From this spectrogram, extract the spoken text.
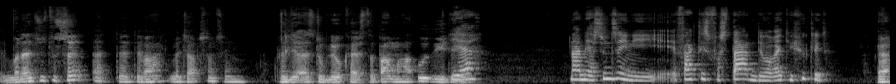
Hvordan synes du selv, at øh, det var med jobsamtalen? Fordi altså, du blev kastet bare meget ud i det. ja. Nej, men jeg synes egentlig, faktisk fra starten, det var rigtig hyggeligt. ja.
